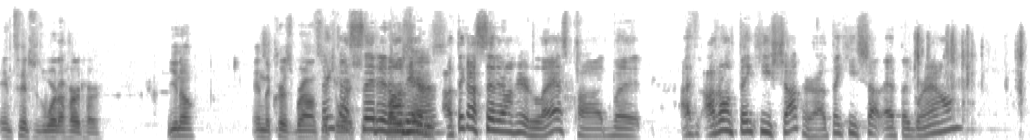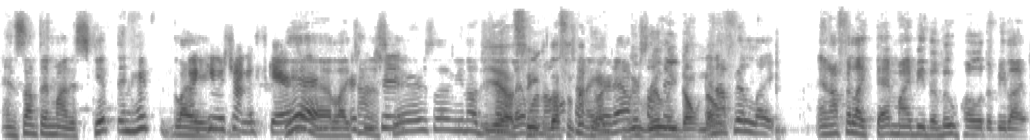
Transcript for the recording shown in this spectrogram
intentions were to hurt her, you know, in the Chris Brown situation. I think situation. I said it on here. I think I said it on here last pod, but I I don't think he shot her. I think he shot at the ground, and something might have skipped and hit. Like, Like he was trying to scare her. yeah, like trying to shit. scare her. So, you know, just Yeah, trying to let see, one that's off, the trying thing, to air it out we or something. really don't know And. I feel like, and I feel like that might be the loophole to be like,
